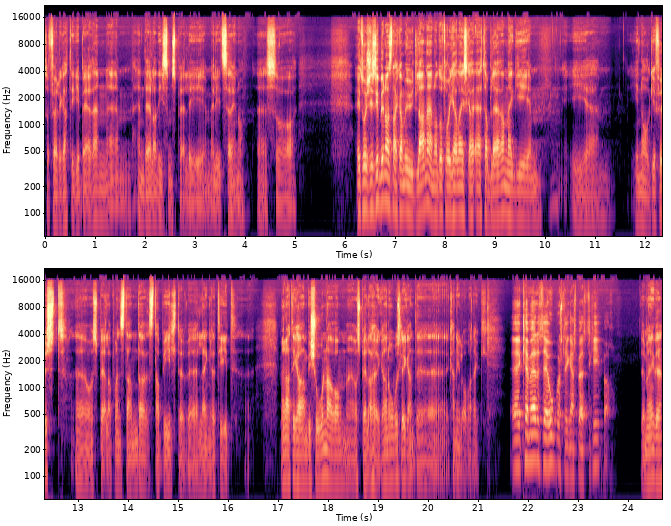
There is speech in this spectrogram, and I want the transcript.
så, føler jeg at jeg er bedre enn en del av de som spiller i Eliteserien nå. Eh, så jeg tror ikke jeg skal begynne å snakke om utlandet ennå. Da tror jeg heller jeg skal etablere meg i, i, i Norge først eh, og spille på en standard stabilt over lengre tid. Men at jeg har ambisjoner om å spille høyere enn Obos-ligaen, det kan jeg love deg. Eh, hvem er det som er Obos-ligaens beste keeper? Det er meg, det.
